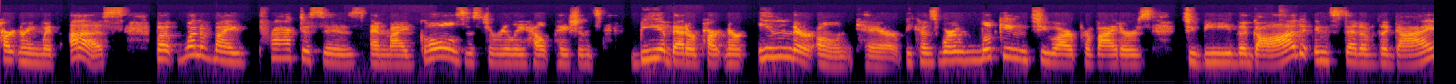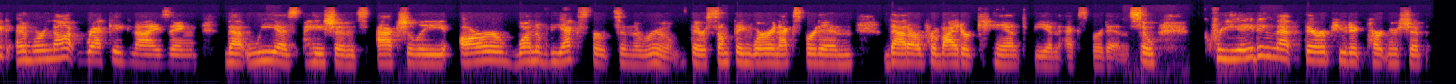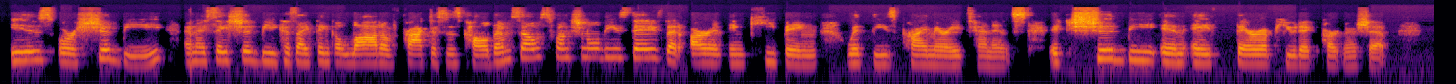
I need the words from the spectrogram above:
partnering with us. But one of my practices and my goals is to really help patients be a better partner in their own care because we're looking to our providers to be the God instead of the guide. And we're not recognizing that we as patients actually are one of the experts in the room. There's something we're an expert in that our provider can't be an expert in. So creating that therapeutic partnership is or should be, and I say should be because I think a lot of practices call themselves functional these days that aren't in keeping with these primary tenants. It should be in a therapeutic partnership.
